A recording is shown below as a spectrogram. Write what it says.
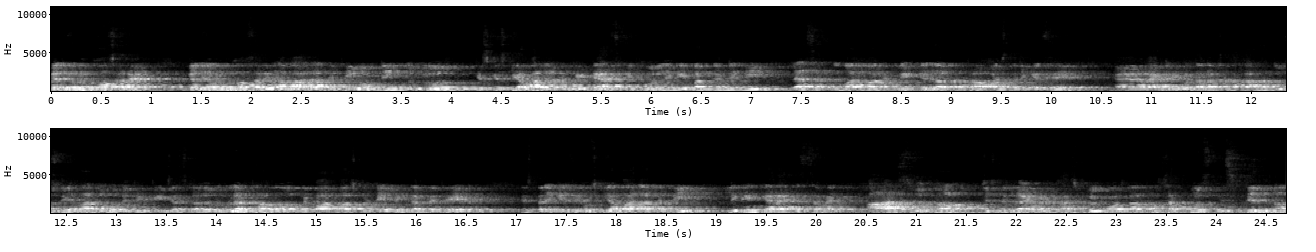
गलियों में बहुत सारे, गलियों में बहुत सारी आवाज़ आती थी ओपनिंग क्लोज किस किस की आवाज़ आती थी? डेस्क की खोलने की, बंद करने की लेसन को बार बार रिपीट किया जाता था और इस तरीके से राइटर ही बताना चाहता था। दूसरी बात जो होती थी टीचर्स का जो रूलर था, वो अपने बार बार उसको टेपिंग करते थे। उसकी आवाज़ आती थी लेकिन कह रहा है इस समय आज जो था, जिस दिन राइटर था स्कूल पहुँचता था, सब कुछ स्टिल था।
